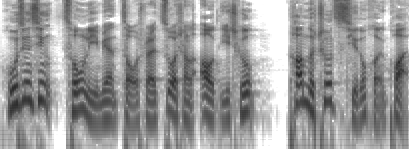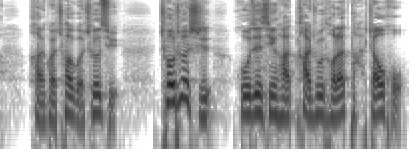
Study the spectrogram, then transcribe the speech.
胡金星从里面走出来，坐上了奥迪车。他们的车子启动很快，很快超过车去。超车时，胡金星还探出头来打招呼：“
